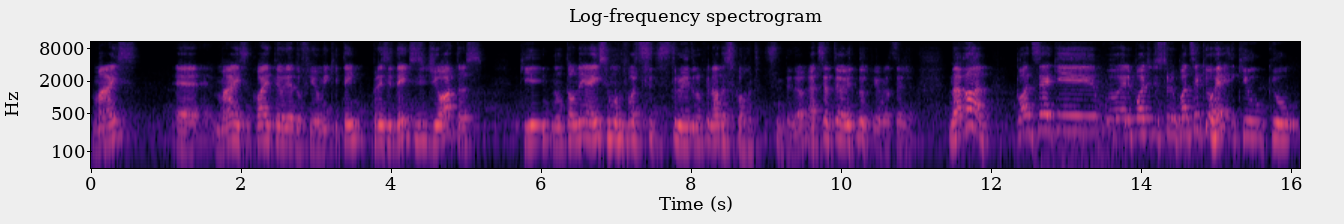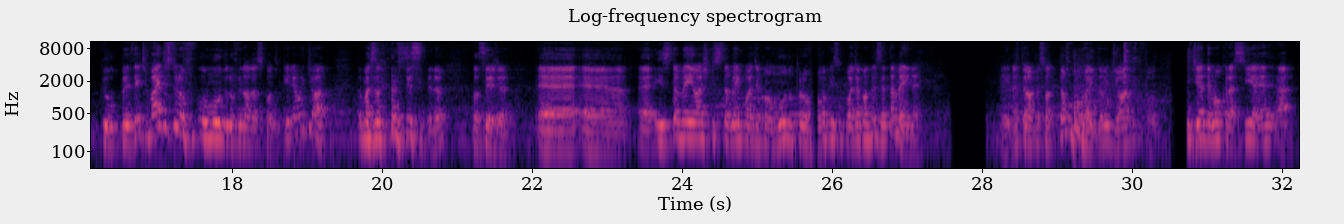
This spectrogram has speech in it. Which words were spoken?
mas, é, mais qual é a teoria do filme? Que tem presidentes idiotas que não estão nem aí se o mundo for se destruído no final das contas, entendeu? Essa é a teoria do filme, ou seja, Naron, pode ser que ele pode destruir, pode ser que o rei, que o, que o, que o presidente vai destruir o mundo no final das contas, porque ele é um idiota. Então, mais ou menos isso, entendeu? Ou seja, é, é, é, isso também, eu acho que isso também pode acontecer. O mundo provou que isso pode acontecer também, né? A gente tem uma pessoa tão burra e tão idiota que hoje dia a democracia é. A,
